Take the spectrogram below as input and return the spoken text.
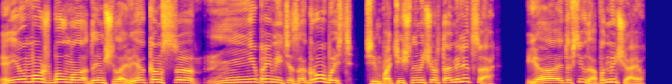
«Ее муж был молодым человеком с... не примите за грубость, симпатичными чертами лица. Я это всегда подмечаю.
